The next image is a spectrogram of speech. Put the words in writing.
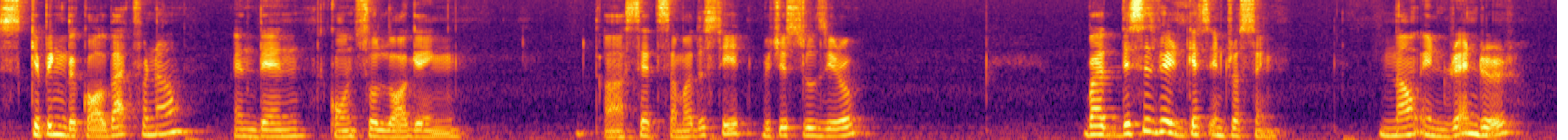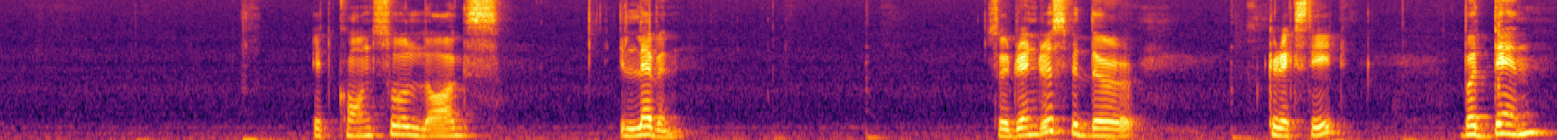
skipping the callback for now and then console logging uh, set some other state which is still zero. But this is where it gets interesting. Now in render it console logs 11 so it renders with the correct state but then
